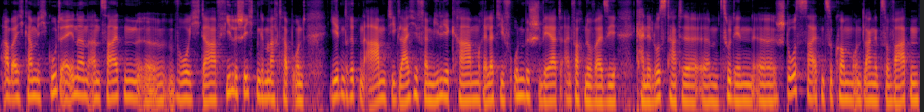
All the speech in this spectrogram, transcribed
aber ich kann mich gut erinnern an Zeiten, äh, wo ich da viele Schichten gemacht habe und jeden dritten Abend die gleiche Familie kam, relativ unbeschwert, einfach nur weil sie keine Lust hatte, ähm, zu den äh, Stoßzeiten zu kommen und lange zu warten,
